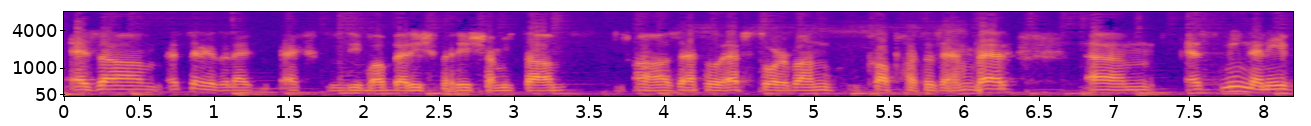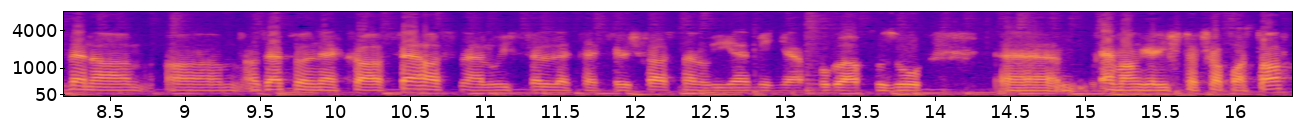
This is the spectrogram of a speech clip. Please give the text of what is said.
Ez, a, ez tényleg a legexkluzívabb elismerés, amit a, az Apple App Store-ban kaphat az ember. Um, ezt minden évben a, a, az Apple-nek a felhasználói felületekkel és felhasználói élménnyel foglalkozó uh, evangelista csapata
